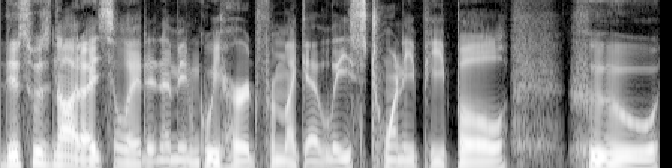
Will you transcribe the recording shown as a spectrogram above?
this was not isolated. I mean, we heard from like at least twenty people who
